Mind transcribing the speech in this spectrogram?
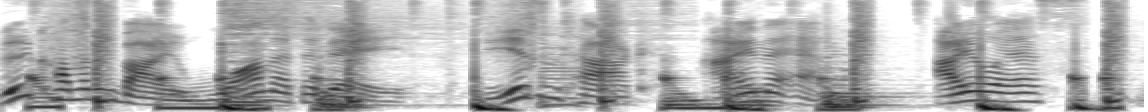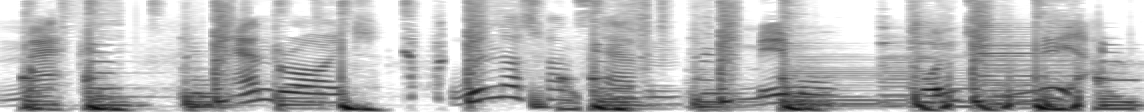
Willkommen bei One App a Day. Jeden Tag eine App. iOS, Mac, Android, Windows Phone 7, Memo und mehr.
